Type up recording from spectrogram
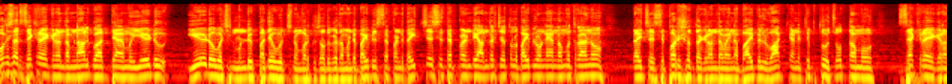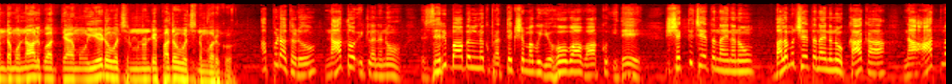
ఒకసారి చక్రయ గ్రంథం నాలుగో అధ్యాయం ఏడు ఏడో వచ్చిన నుండి పదో వచ్చిన వరకు చదువుదామంటే బైబిల్ చెప్పండి దయచేసి తెప్పండి. అందరి చేతుల్లో బైబిల్ ఉన్నాయని నమ్ముతున్నాను. దయచేసి పరిశుద్ధ గ్రంథమైన బైబిల్ వాక్యాన్ని తిప్పుతూ చూద్దాము. జక్రయ గ్రంథము నాలుగో అధ్యాయము ఏడో వచనం నుండి పదో వచనం వరకు. అప్పుడు అతడు నాతో ఇట్లనను జెరిబాబెలునకు ప్రత్యక్షమగు యెహోవా వాక్కు ఇదే. శక్తి చేతనైనను బలము చేతనైనను కాక నా ఆత్మ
